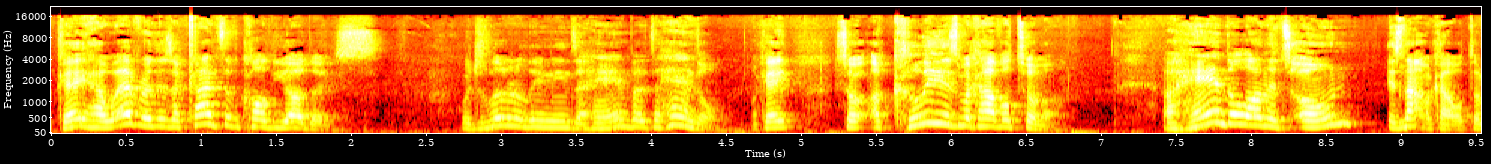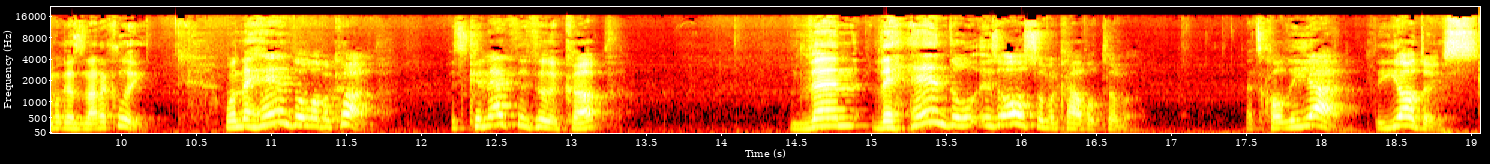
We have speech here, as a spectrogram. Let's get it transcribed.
Okay. However, there's a concept called yodos, which literally means a hand, but it's a handle. Okay. So a kli is makabel tuma. A handle on its own is not makabel tuma because it's not a kli. When the handle of a cup is connected to the cup, then the handle is also makabel tuma. That's called the yad, the yodos.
